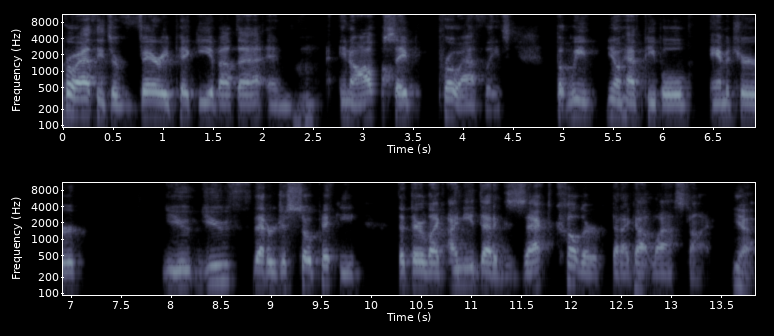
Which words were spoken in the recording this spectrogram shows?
pro athletes are very picky about that, and Mhm. you know, I'll say pro athletes, but we, you know, have people, amateur, you youth that are just so picky that they're like, I need that exact color that I got last time. yeah.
